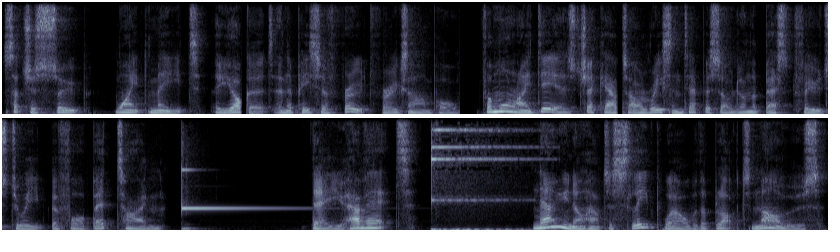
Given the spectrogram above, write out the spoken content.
such as soup, white meat, a yogurt, and a piece of fruit, for example. For more ideas, check out our recent episode on the best foods to eat before bedtime. There you have it. Now you know how to sleep well with a blocked nose.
